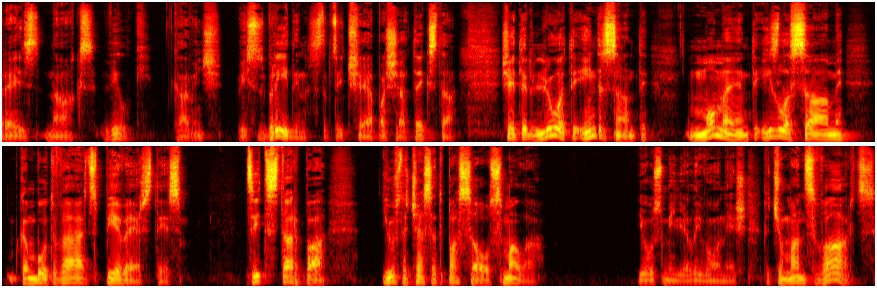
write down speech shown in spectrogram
reiz nāks vilki. Kā viņš visus brīdina, starp citu, šajā pašā tekstā. Šeit ir ļoti interesanti momenti izlasāmi, kam būtu vērts pievērsties. Cita starpā, jūs taču esat pasaules malā, jūs, mīļie livonieši, taču mans vārds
